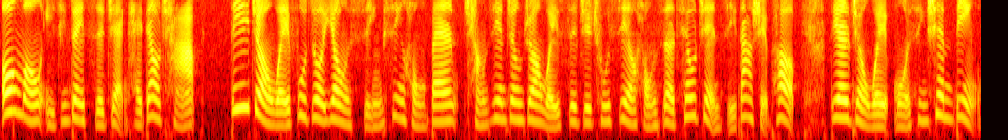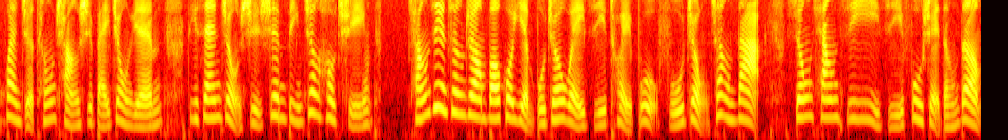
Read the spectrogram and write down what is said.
欧盟已经对此展开调查。第一种为副作用型性红斑，常见症状为四肢出现红色丘疹及大水泡；第二种为膜性肾病，患者通常是白种人；第三种是肾病症候群。常见症状包括眼部周围及腿部浮肿胀大、胸腔积液及腹水等等。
